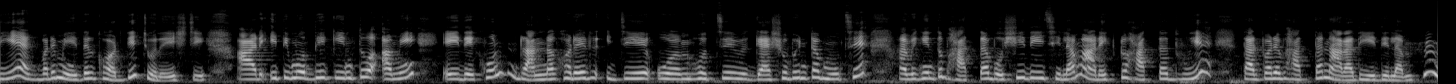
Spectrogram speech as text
দিয়ে একবারে মেয়েদের ঘর দিয়ে চলে এসেছি। আর ইতিমধ্যে কিন্তু আমি এই দেখুন, রান্নাঘরের যে হচ্ছে গ্যাস ওভেনটা মুছে আমি কিন্তু ভাতটা বসিয়ে দিয়েছিলাম আর একটু হাতটা ধুয়ে তারপরে ভাতটা নাড়া দিয়ে দিলাম, হুম?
